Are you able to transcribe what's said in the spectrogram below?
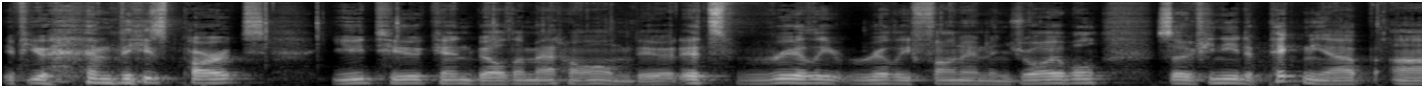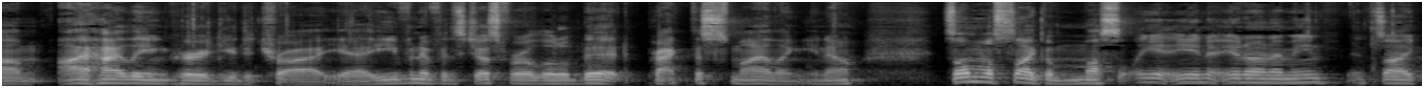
If you have these parts, you too can build them at home, dude. It's really, really fun and enjoyable. So if you need to pick me up, um, I highly encourage you to try. Yeah, even if it's just for a little bit, practice smiling, you know? It's almost like a muscle, you know, you know what I mean? It's like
